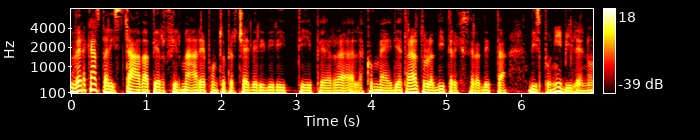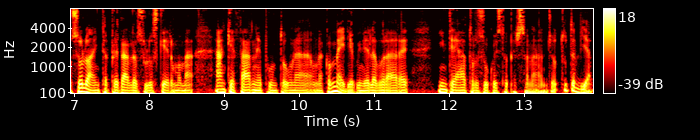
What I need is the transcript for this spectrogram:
Vera Caspari stava per firmare, appunto per cedere i diritti per uh, la commedia. Tra l'altro la Dietrich era detta disponibile non solo a interpretarla sullo schermo, ma anche a farne appunto una, una commedia, quindi a lavorare in teatro su questo personaggio. Tuttavia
